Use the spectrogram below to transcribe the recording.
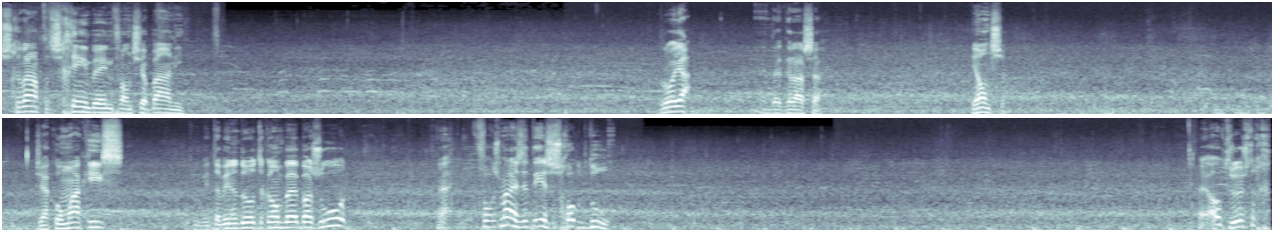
Schraapt het scheenbeen van Shabani. Broja en de Grassa. Jansen. Giacomakis. Probeert daar binnen door te komen bij Bazoer. Volgens mij is het, eerste schot op doel. Ook rustig.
